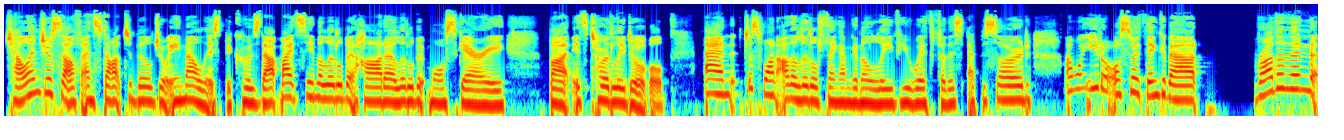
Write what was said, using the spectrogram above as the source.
challenge yourself and start to build your email list because that might seem a little bit harder, a little bit more scary, but it's totally doable. And just one other little thing I'm going to leave you with for this episode. I want you to also think about rather than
